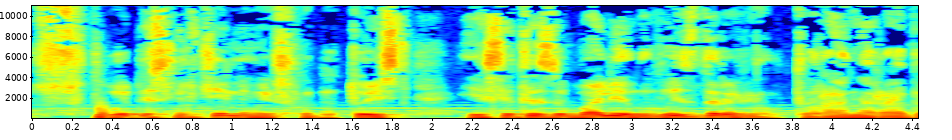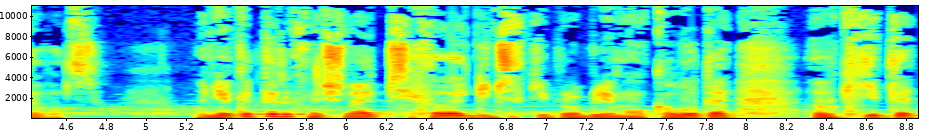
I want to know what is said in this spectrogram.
вплоть до смертельного исхода. То есть, если ты заболел и выздоровел, то рано радоваться. У некоторых начинают психологические проблемы, у кого-то э, какие-то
